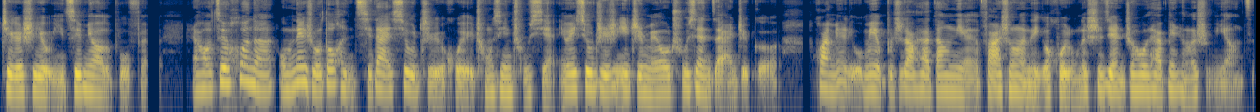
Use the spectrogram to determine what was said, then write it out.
这个是友谊最妙的部分。然后最后呢，我们那时候都很期待秀智会重新出现，因为秀智是一直没有出现在这个。画面里，我们也不知道他当年发生了那个毁容的事件之后，他变成了什么样子。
